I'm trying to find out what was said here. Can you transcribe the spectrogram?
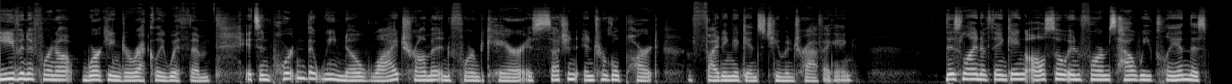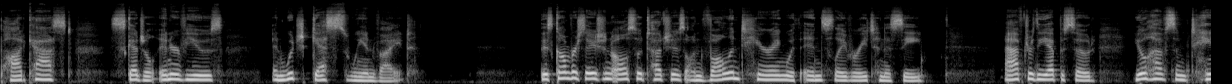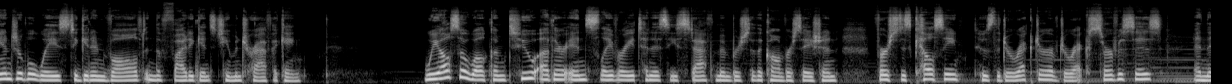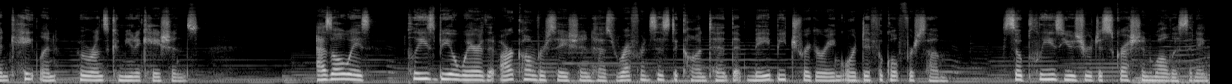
even if we're not working directly with them, it's important that we know why trauma informed care is such an integral part of fighting against human trafficking. This line of thinking also informs how we plan this podcast, schedule interviews, and which guests we invite. This conversation also touches on volunteering within Slavery Tennessee. After the episode, you'll have some tangible ways to get involved in the fight against human trafficking. We also welcome two other End Slavery Tennessee staff members to the conversation. First is Kelsey, who's the Director of Direct Services, and then Caitlin, who runs communications. As always, please be aware that our conversation has references to content that may be triggering or difficult for some, so please use your discretion while listening.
